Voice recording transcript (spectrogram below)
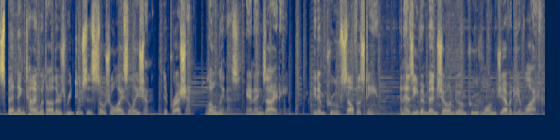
Spending time with others reduces social isolation, depression, loneliness, and anxiety. It improves self-esteem and has even been shown to improve longevity of life.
